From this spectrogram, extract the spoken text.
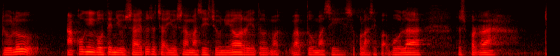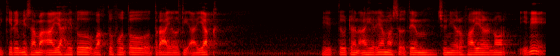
dulu aku ngikutin Yusa itu sejak Yusa masih junior itu waktu masih sekolah sepak bola. Terus pernah dikirimi sama ayah itu waktu foto trial di Ayak itu dan akhirnya masuk tim Junior Fire North. Ini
